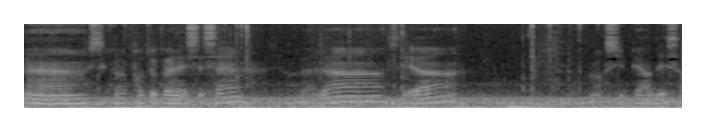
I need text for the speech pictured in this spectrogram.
Euh, c'est quoi le protocole SSL Voilà, CA. Mon super dessin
